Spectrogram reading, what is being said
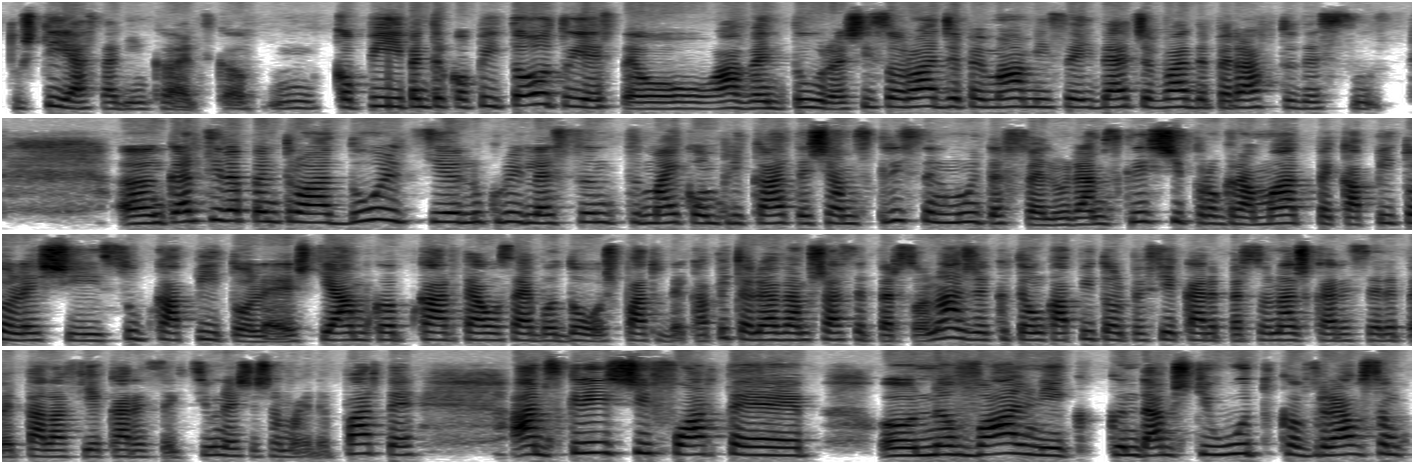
tu știi asta din cărți, că copii, pentru copii totul este o aventură și să o roage pe mami să-i dea ceva de pe raftul de sus. Uh, în cărțile pentru adulți lucrurile sunt mai complicate și am scris în multe feluri. Am scris și programat pe capitole și subcapitole. Știam că cartea o să aibă 24 de capitole, eu aveam șase personaje, câte un capitol pe fiecare personaj care se repeta la fiecare secțiune și așa mai departe. Am scris și foarte uh, năvalnic când am știut că vreau să-mi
